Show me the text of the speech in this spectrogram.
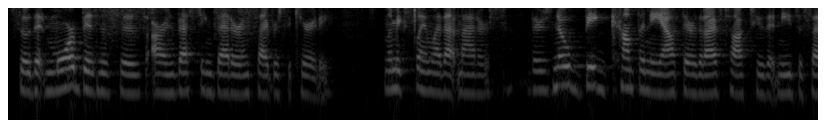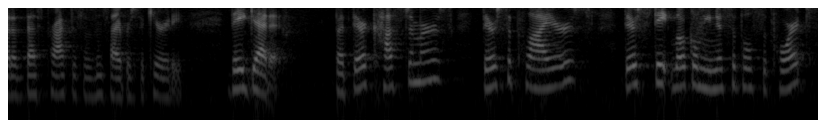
so that more businesses are investing better in cybersecurity? Let me explain why that matters. There's no big company out there that I've talked to that needs a set of best practices in cybersecurity. They get it. But their customers, their suppliers, their state, local, municipal support,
